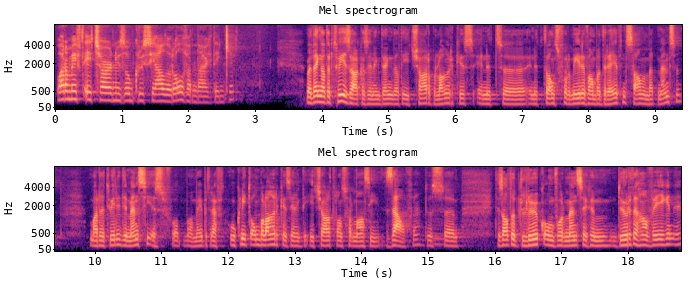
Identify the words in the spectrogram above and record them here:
Waarom heeft HR nu zo'n cruciale rol vandaag, denk je? Ik denk dat er twee zaken zijn. Ik denk dat HR belangrijk is in het, in het transformeren van bedrijven samen met mensen. Maar de tweede dimensie is, wat mij betreft, ook niet onbelangrijk, is eigenlijk de HR-transformatie zelf. Hè. Dus uh, het is altijd leuk om voor mensen hun deur te gaan vegen hè,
